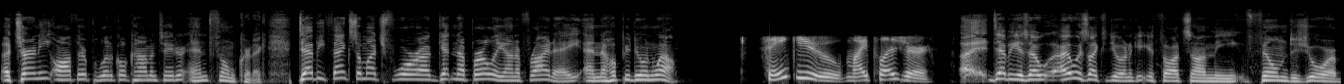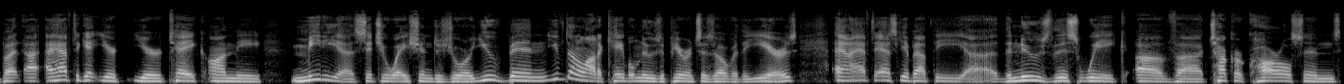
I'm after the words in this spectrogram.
attorney, author, political commentator, and film critic. Debbie, thanks so much for uh, getting up early on a Friday, and I hope you're doing well. Thank you. My pleasure. Uh, Debbie, as I, I always like to do, I want to get your thoughts on the film du jour, but I, I have to get your your take on the media situation du jour. You've been you've done a lot of cable news appearances over the years, and I have to ask you about the uh, the news this week of uh, Tucker Carlson's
